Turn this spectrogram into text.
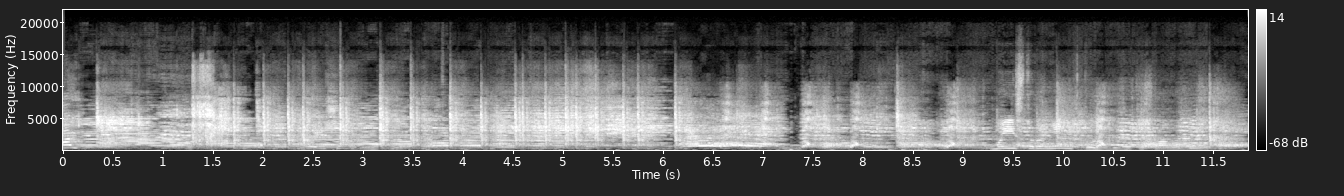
Ай! Ой, ще один. В моїй стороні ніхто не біжить, слава Богу.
